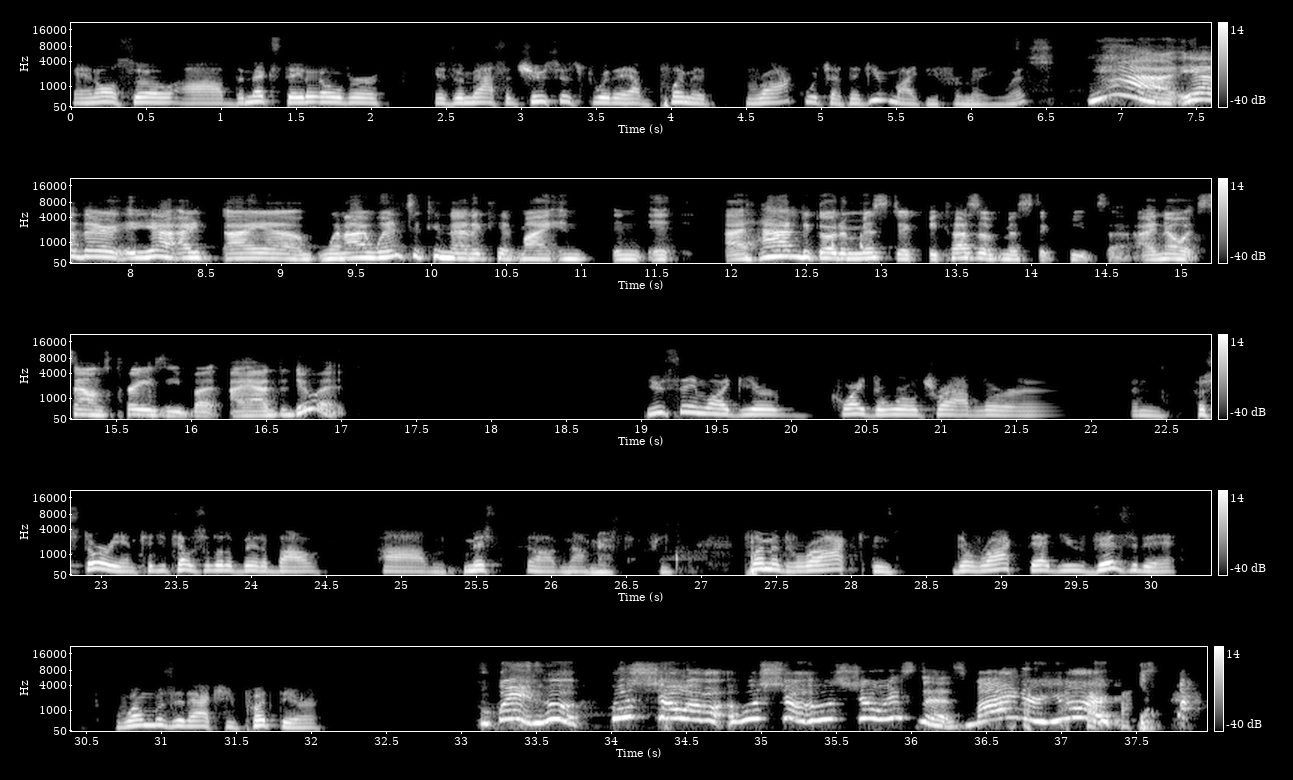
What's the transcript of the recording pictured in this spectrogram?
And also, uh, the next state over is in Massachusetts, where they have Plymouth Rock, which I think you might be familiar with. Yeah, yeah, there. Yeah, I, I, uh, when I went to Connecticut, my in, in, it, I had to go to Mystic because of Mystic Pizza. I know it sounds crazy, but I had to do it. You seem like you're quite the world traveler and historian. Can you tell us a little bit about um, Mist, uh, not Mystic Pizza, Plymouth Rock, and the rock that you visited, when was it actually put there? Wait, who whose show whose show whose show is this? Mine or yours?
